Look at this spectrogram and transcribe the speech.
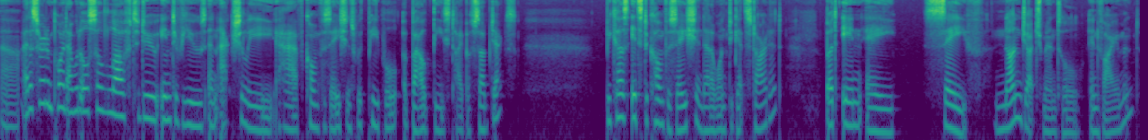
Uh, at a certain point, I would also love to do interviews and actually have conversations with people about these type of subjects because it's the conversation that I want to get started, but in a safe, non judgmental environment.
